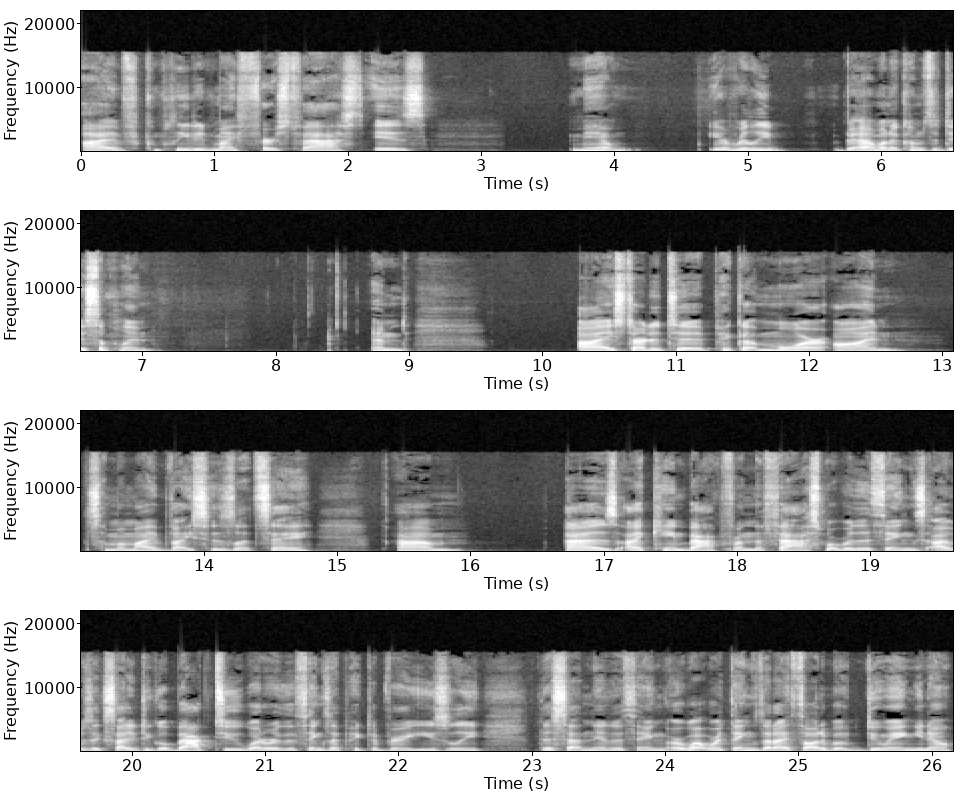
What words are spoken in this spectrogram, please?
I've completed my first fast is, man, you're really bad when it comes to discipline. And I started to pick up more on some of my vices, let's say, um, as I came back from the fast. What were the things I was excited to go back to? What were the things I picked up very easily? This, that, and the other thing. Or what were things that I thought about doing, you know,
